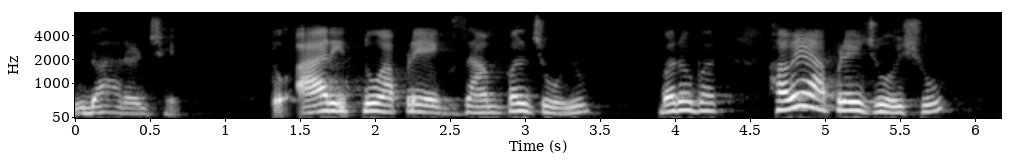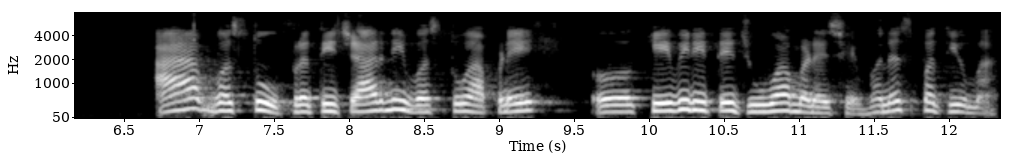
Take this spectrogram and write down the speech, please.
ઉદાહરણ છે. તો આ રીતનું આપણે એક્ઝામ્પલ જોયું, બરોબર? હવે આપણે જોઈશું આ વસ્તુ, પ્રતિચારની વસ્તુ આપણે કેવી રીતે જોવા મળે છે વનસ્પતિઓમાં,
